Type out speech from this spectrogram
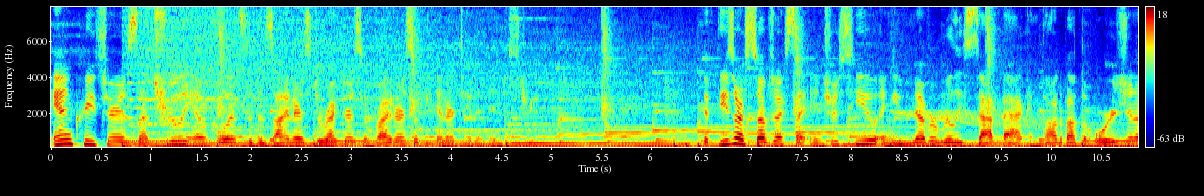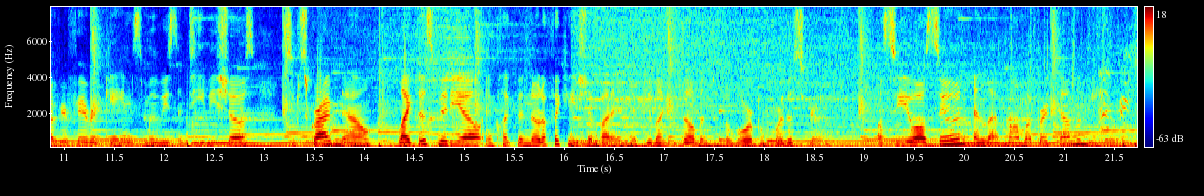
and creatures that truly influence the designers, directors, and writers of the entertainment industry. These are subjects that interest you and you've never really sat back and thought about the origin of your favorite games, movies, and TV shows, subscribe now, like this video, and click the notification button if you'd like to delve into the lore before the screen. I'll see you all soon and let Mama break down the mythos.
